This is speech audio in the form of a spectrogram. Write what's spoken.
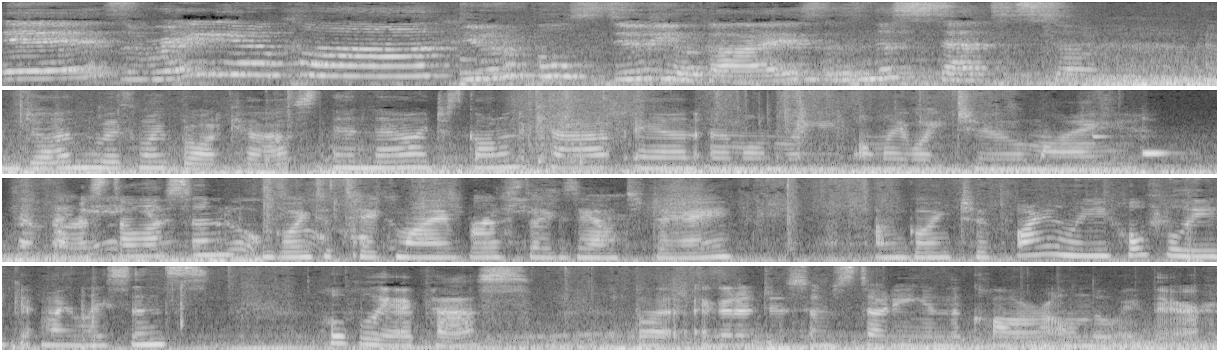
It's Radio Club! Beautiful studio, guys. Isn't this set so... I'm done with my broadcast and now I just got on the cab and I'm on my on my way to my barista lesson. I'm going to take my barista exam today. I'm going to finally, hopefully, get my license. Hopefully I pass, but I gotta do some studying in the car on the way there.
